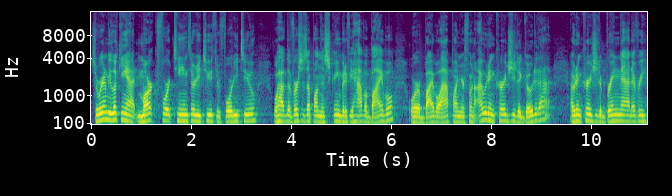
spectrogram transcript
So we're going to be looking at Mark 14, 32 through 42. We'll have the verses up on the screen, but if you have a Bible or a Bible app on your phone, I would encourage you to go to that. I would encourage you to bring that every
